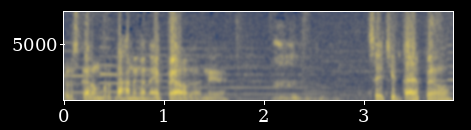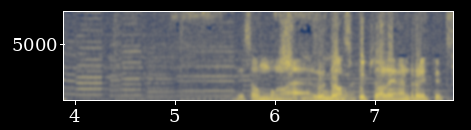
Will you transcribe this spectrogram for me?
Terus sekarang bertahan dengan Apple kan ya. Saya cinta Apple. Jadi sombong lah. Lu dong skip soalnya yang Android itu.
